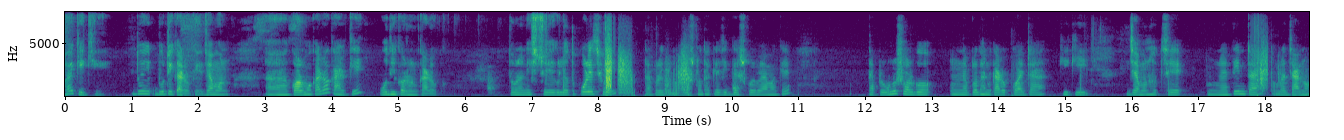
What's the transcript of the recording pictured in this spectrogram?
হয় কি কি? দুই দুটি কারকে যেমন কর্মকারক আর কি অধিকরণ কারক। তোমরা নিশ্চয়ই এগুলো তো পড়েছই। তারপরে কোনো প্রশ্ন থাকলে জিজ্ঞাসা করবে আমাকে। তারপরে অনুসর্গ প্রধান কারক কয়টা কি কি? যেমন হচ্ছে তিনটা তোমরা জানো।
